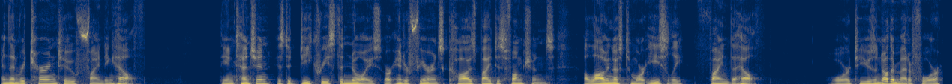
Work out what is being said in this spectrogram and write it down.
and then return to finding health. The intention is to decrease the noise or interference caused by dysfunctions, allowing us to more easily find the health. Or, to use another metaphor,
